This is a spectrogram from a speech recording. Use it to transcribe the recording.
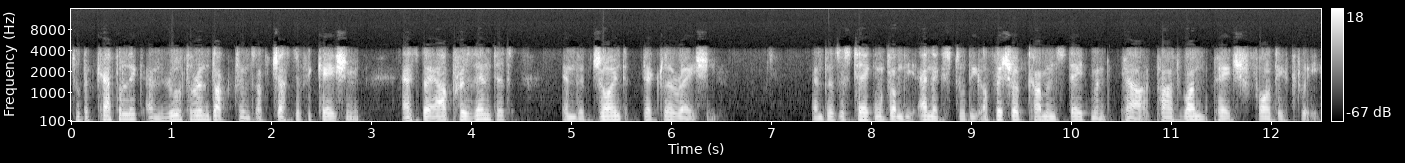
to the Catholic and Lutheran doctrines of justification as they are presented in the joint declaration. And this is taken from the annex to the official common statement, part 1, page 43.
